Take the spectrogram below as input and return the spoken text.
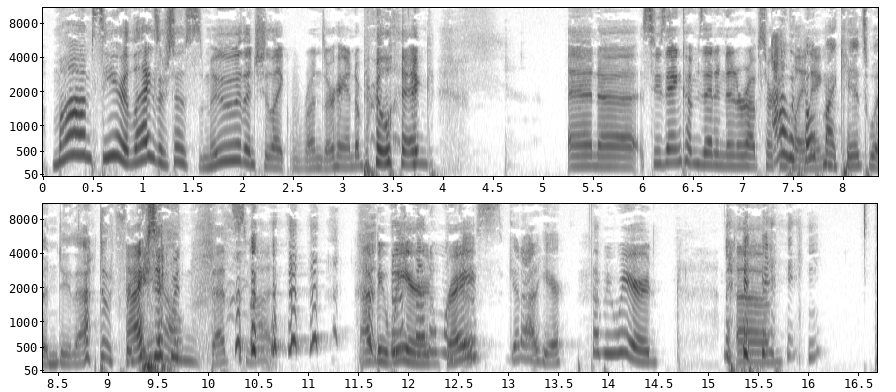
Mom, see your legs are so smooth. And she like runs her hand up her leg. And uh Suzanne comes in and interrupts her complaining. I would hope my kids wouldn't do that. Would I would, that's not. That'd be weird, right? this. Get out of here. That'd be weird. Um,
